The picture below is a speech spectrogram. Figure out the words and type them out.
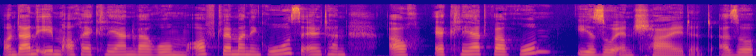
Und dann eben auch erklären, warum. Oft, wenn man den Großeltern auch erklärt, warum ihr so entscheidet. Also,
